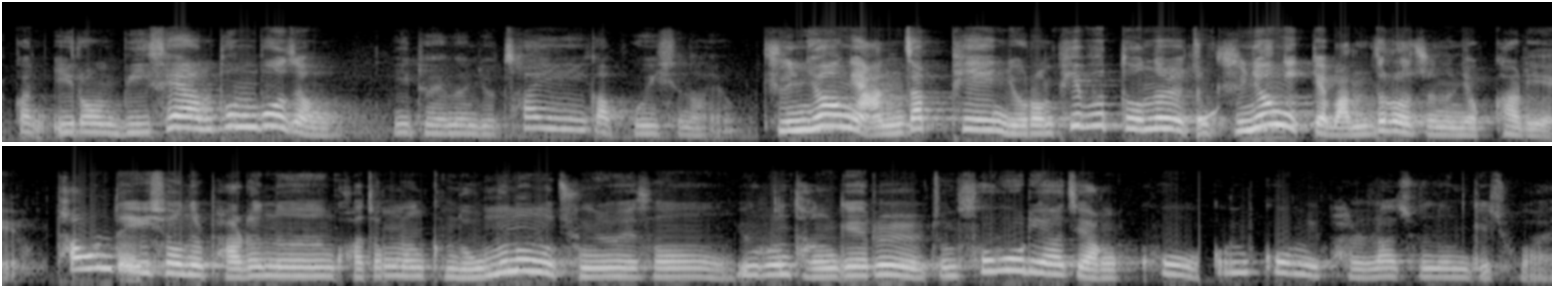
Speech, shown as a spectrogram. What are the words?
약간 이런 미세한 톤 보정 이 되는 이 차이가 보이시나요? 균형이 안 잡힌 이런 피부톤을 좀 균형 있게 만들어주는 역할이에요. 파운데이션을 바르는 과정만큼 너무너무 중요해서 이런 단계를 좀 소홀히 하지 않고 꼼꼼히 발라주는 게 좋아요.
